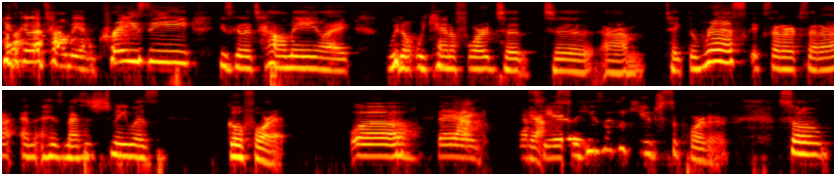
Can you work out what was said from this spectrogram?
he's going to tell me I'm crazy. He's going to tell me like, we don't, we can't afford to, to um, take the risk, et cetera, et cetera. And his message to me was, go for it. Whoa, big. Yeah. That's yeah. Huge. So he's like a huge supporter. So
